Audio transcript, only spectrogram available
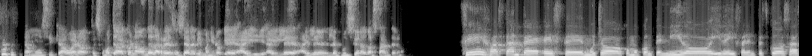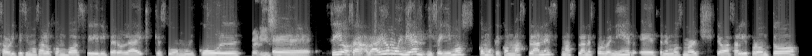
La música. Bueno, pues ¿cómo te va con la onda de las redes sociales? Me imagino que ahí, ahí, le, ahí le, le funcionas bastante, ¿no? Sí, bastante, este, mucho como contenido y de diferentes cosas. Ahorita hicimos algo con BuzzFeed y Pero Like, que estuvo muy cool. Buenísimo. Eh, sí, o sea, ha ido muy bien y seguimos como que con más planes, más planes por venir. Eh, tenemos merch que va a salir pronto.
